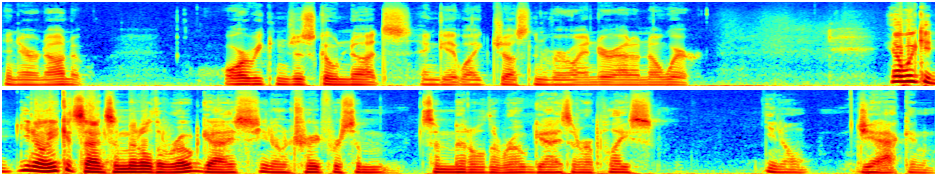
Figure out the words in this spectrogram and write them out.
and Arenado, or we can just go nuts and get like Justin Verlander out of nowhere. Yeah, we could, you know, he could sign some middle of the road guys, you know, trade for some some middle of the road guys and replace, you know, Jack and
